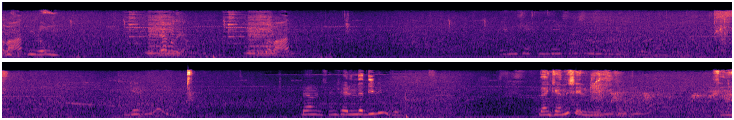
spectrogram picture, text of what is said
Along. Bir oğlum. Gabriel. Move along. Benim şeklimdeysen şimdi Görünüyor mu? Ben senin şehrinde değilim ki. Ben kendi şehrimdeyim. Sana.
